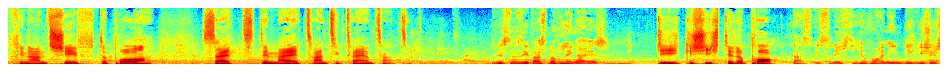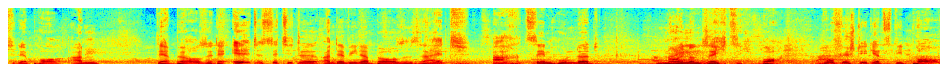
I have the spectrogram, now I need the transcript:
Finanzchef der POR seit dem Mai 2022. Wissen Sie, was noch länger ist? Die Geschichte der POR. Das ist richtig. Und vor allen Dingen die Geschichte der POR an der Börse. Der älteste Titel an der Wiener Börse seit 1869. Boah. Wofür steht jetzt die POR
